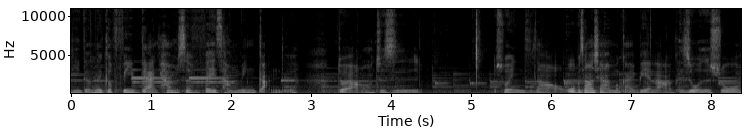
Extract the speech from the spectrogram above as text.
你的那个 feedback，他们是非常敏感的。对啊，就是，所以你知道，我不知道现在有没有改变啦。可是我是说，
